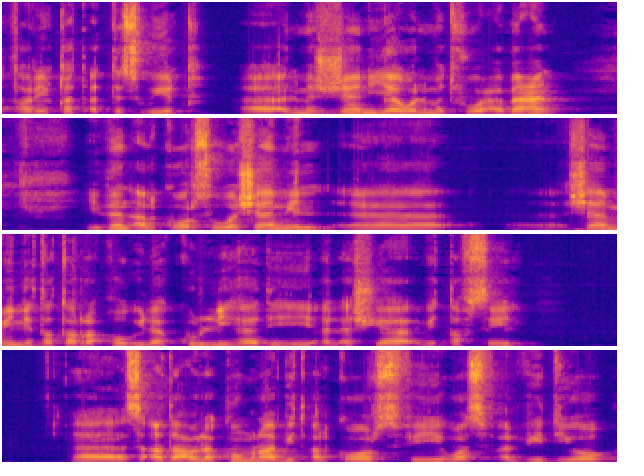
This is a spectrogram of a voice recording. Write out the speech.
طريقة التسويق المجانية والمدفوعة. معا إذا الكورس هو شامل شامل يتطرق إلى كل هذه الأشياء بالتفصيل. آه، سأضع لكم رابط الكورس في وصف الفيديو.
